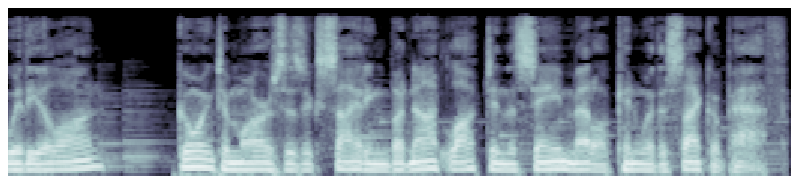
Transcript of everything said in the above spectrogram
With Elon? Going to Mars is exciting but not locked in the same metal can with a psychopath.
